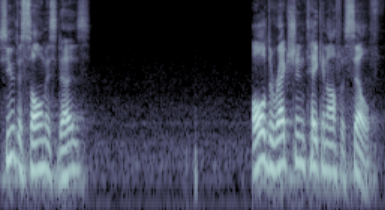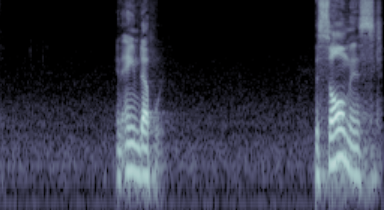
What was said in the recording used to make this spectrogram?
See what the psalmist does? All direction taken off of self and aimed upward. The psalmist,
